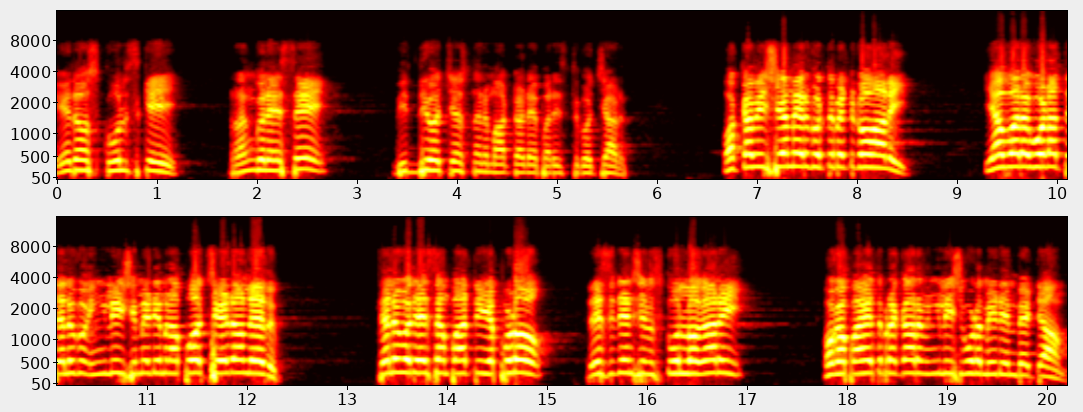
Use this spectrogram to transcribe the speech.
ఏదో స్కూల్స్కి రంగులేస్తే విద్య వచ్చేస్తుందని మాట్లాడే పరిస్థితికి వచ్చాడు. ఒక్క విషయం మీరు గుర్తుపెట్టుకోవాలి. ఎవరు కూడా తెలుగు ఇంగ్లీష్ మీడియం అపోజ్ చేయడం లేదు. తెలుగుదేశం పార్టీ ఎప్పుడో రెసిడెన్షియల్ స్కూల్లో కానీ ఒక పాయత ప్రకారం ఇంగ్లీష్ కూడా మీడియం పెట్టాం.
